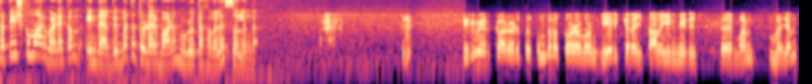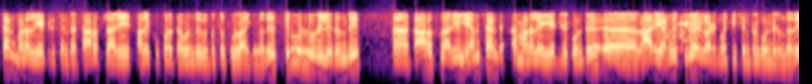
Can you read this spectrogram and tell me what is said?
சதீஷ்குமார் வணக்கம். இந்த விபத்து தொடர்பான முழு தகவலை சொல்லுங்க. திருவேற்காடு அடுத்த சுந்தர சோழபுரம் ஏரிக்கரை சாலையின் மீது மண் எம்சான் மணல் ஏற்றி சென்ற டாரஸ் லாரி தலைக்குப்புற கவிழ்ந்து விபத்துக்குள்ளாகியுள்ளது. திருவள்ளூரில் இருந்து டாரஸ் லாரியில் எம்சாண்ட் மணலை ஏற்றிக்கொண்டு லாரியானது திருவேற்காடு நோக்கி சென்று கொண்டிருந்தது.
